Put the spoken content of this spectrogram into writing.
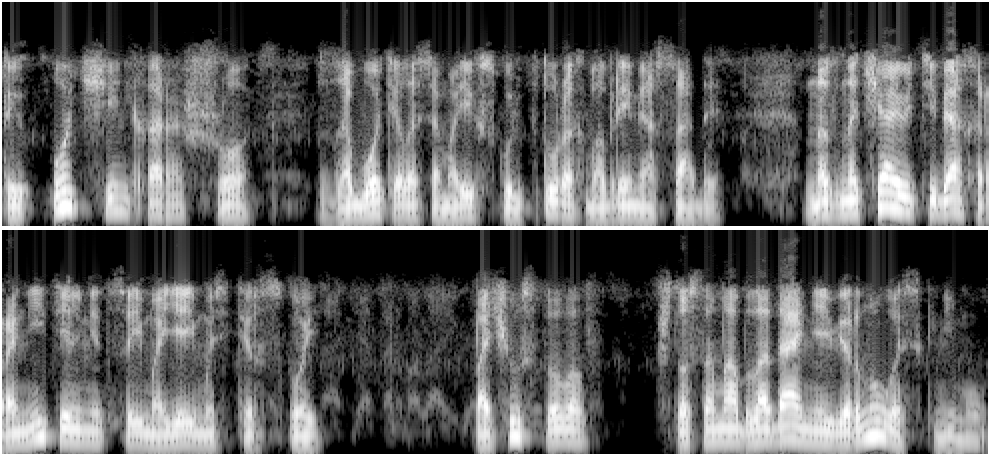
«Ты очень хорошо заботилась о моих скульптурах во время осады. Назначаю тебя хранительницей моей мастерской». Почувствовав, что самообладание вернулось к нему,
